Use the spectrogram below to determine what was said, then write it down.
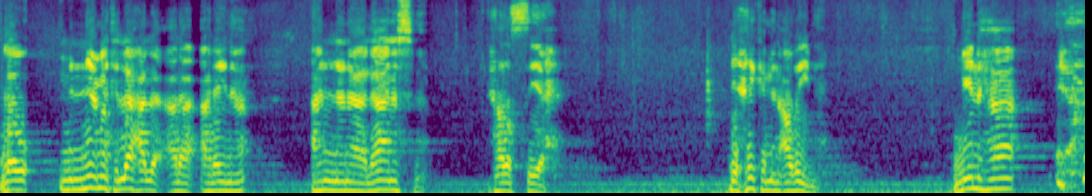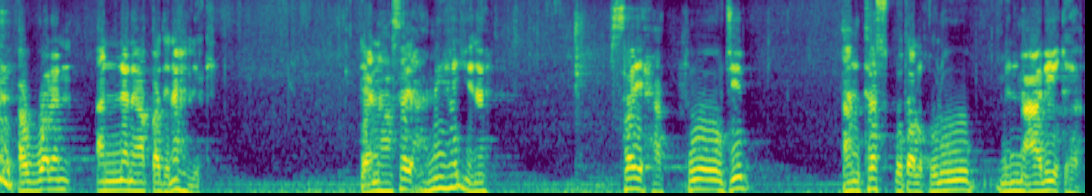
لو من نعمة الله على علينا أننا لا نسمع هذا الصياح لحكم عظيمة. منها أولا أننا قد نهلك. لأنها صيحة ما هينة؟ صيحة توجب أن تسقط القلوب من معاليقها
